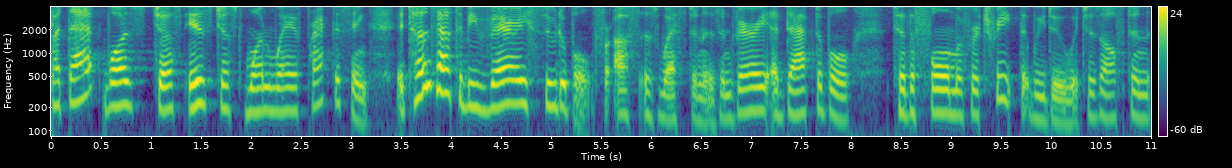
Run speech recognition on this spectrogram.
But that was just is just one way of practicing. It turns out to be very suitable for us as Westerners and very adaptable to the form of retreat that we do, which is often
